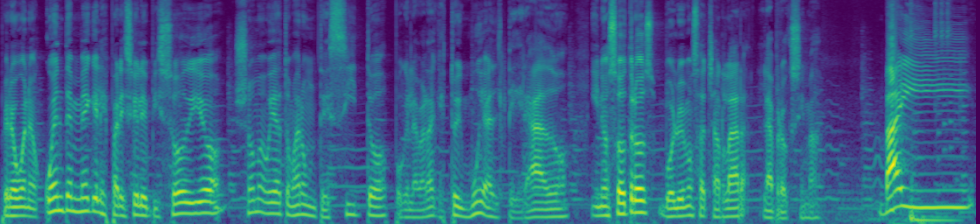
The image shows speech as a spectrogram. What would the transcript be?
Pero bueno, cuéntenme qué les pareció el episodio. Yo me voy a tomar un tecito porque la verdad que estoy muy alterado. Y nosotros volvemos a charlar la próxima. Bye.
